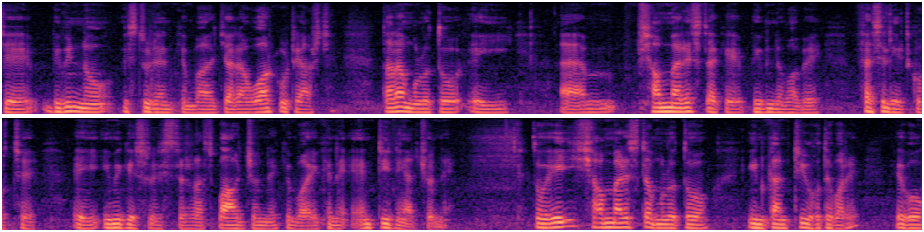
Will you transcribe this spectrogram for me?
যে বিভিন্ন স্টুডেন্ট কিংবা যারা ওয়ার্ক রুটে আসছে, তারা মূলত এই সাম ম্যারেজটাকে বিভিন্নভাবে ফ্যাসিলিটেট করছে এই ইমিগ্রেশন স্ট্যাটাস পাওয়ার জন্যে কিংবা এখানে এন্ট্রি নেওয়ার জন্যে। তো এই সাব ম্যারেজটা মূলত ইন কান্ট্রি হতে পারে এবং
